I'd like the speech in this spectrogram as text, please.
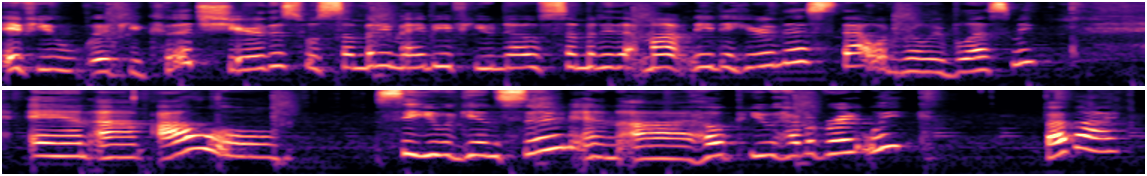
If you if you could share this with somebody, maybe if you know somebody that might need to hear this, that would really bless me. And um, I will see you again soon. And I hope you have a great week. Bye bye.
